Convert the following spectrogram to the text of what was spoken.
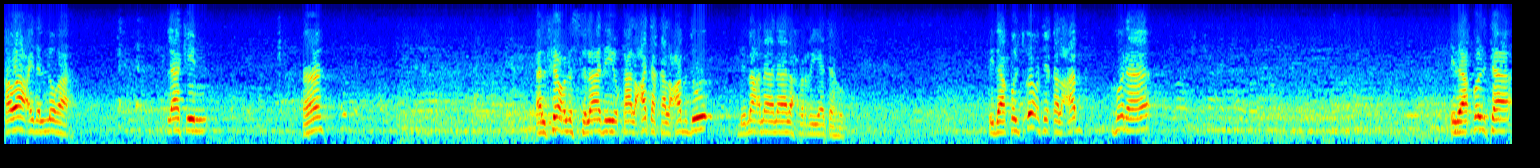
قواعد اللغة. لكن ها؟ الفعل الثلاثي يقال عتق العبد بمعنى نال حريته. إذا قلت أعتق العبد هنا إذا قلت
